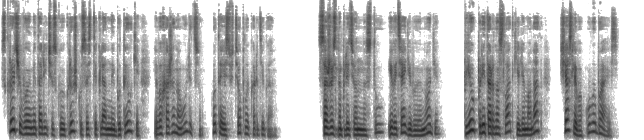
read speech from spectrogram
Скручиваю металлическую крышку со стеклянной бутылки и выхожу на улицу, кутаясь в теплый кардиган. Сажусь на плетеный стул и вытягиваю ноги. Пью приторно-сладкий лимонад, счастливо улыбаясь.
